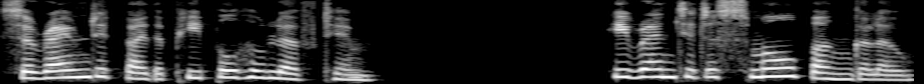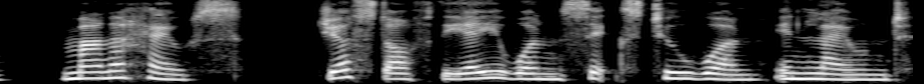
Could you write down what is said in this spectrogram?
surrounded by the people who loved him. He rented a small bungalow, Manor House, just off the A1621 in Lound.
